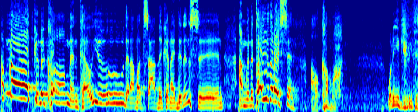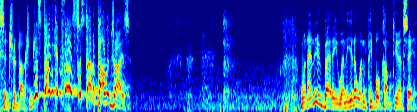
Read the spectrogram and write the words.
I'm not going to come and tell you that I'm a tzaddik and I didn't sin. I'm going to tell you that I sinned. Oh, come on. What are you give me this introduction? Just start confess, just start apologizing. When anybody, when you know, when people come to you and say,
